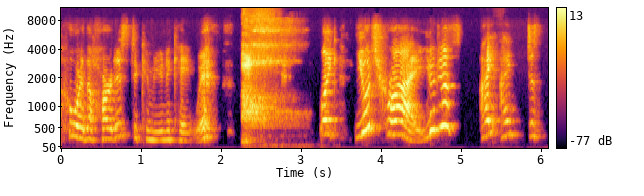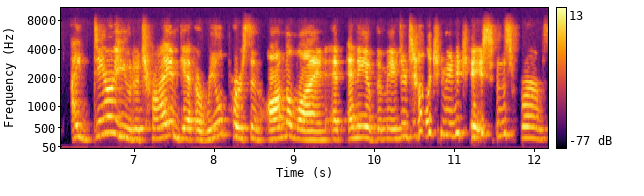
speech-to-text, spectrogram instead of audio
who are the hardest to communicate with. like you try, you just, I, I just, I dare you to try and get a real person on the line at any of the major telecommunications firms.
